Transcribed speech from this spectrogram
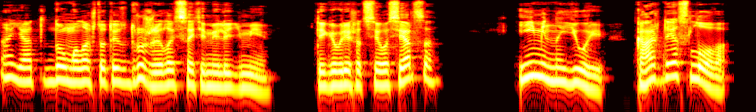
А я-то думала, что ты сдружилась с этими людьми. Ты говоришь от всего сердца? Именно, Юрий, каждое слово.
